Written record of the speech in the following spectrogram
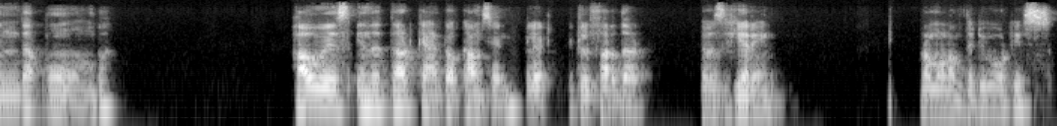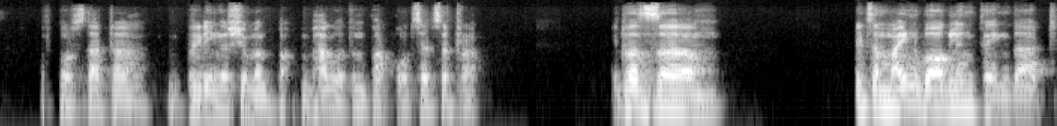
in the womb how is in the third canto comes in a little further. I was hearing from one of the devotees, of course, that uh, reading the Srimad Bhagavatam purports, etc. It was, uh, it's a mind-boggling thing that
